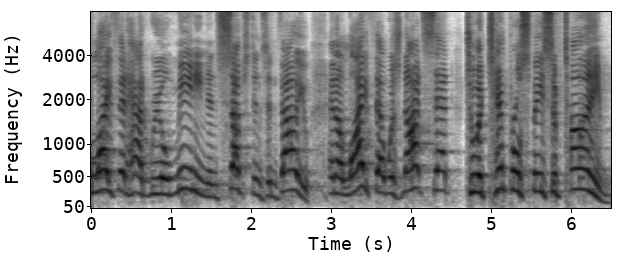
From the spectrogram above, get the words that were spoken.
life that had real meaning and substance and value, and a life that was not set to a temporal space of time,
